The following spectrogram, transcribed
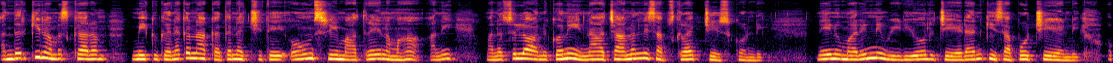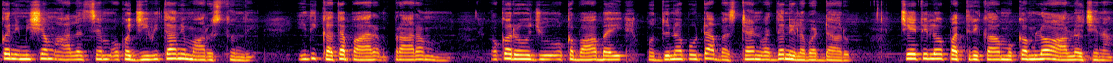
అందరికీ నమస్కారం. మీకు గనక నా కథ నచ్చితే ఓం శ్రీ మాత్రే నమః అని మనసులో అనుకొని నా ఛానల్ని సబ్స్క్రైబ్ చేసుకోండి. నేను మరిన్ని వీడియోలు చేయడానికి సపోర్ట్ చేయండి. ఒక నిమిషం ఆలస్యం ఒక జీవితాన్ని మారుస్తుంది. ఇది కథ పార ప్రారంభం. ఒకరోజు ఒక బాబాయ్ పొద్దున పూట బస్టాండ్ వద్ద నిలబడ్డారు. చేతిలో పత్రిక ముఖంలో ఆలోచన.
